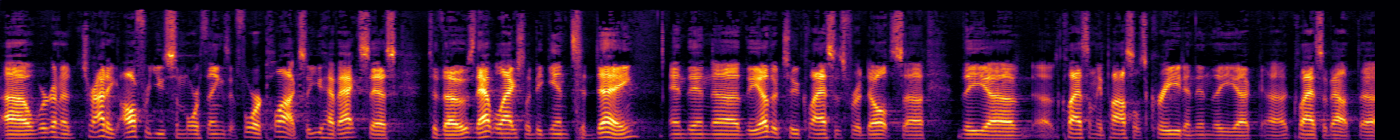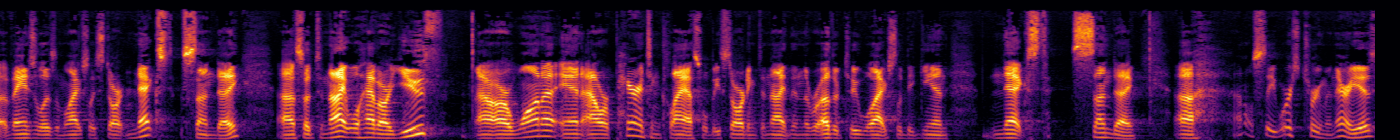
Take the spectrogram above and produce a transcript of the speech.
uh, we're going to try to offer you some more things at 4 o'clock so you have access to those. That will actually begin today. And then uh, the other two classes for adults, uh, the uh, class on the Apostles' Creed and then the class about evangelism will actually start next Sunday. so tonight we'll have our youth our Awana and our parenting class will be starting tonight. Then the other two will actually begin next Sunday. Uh, I don't see. Where's Truman? There he is.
